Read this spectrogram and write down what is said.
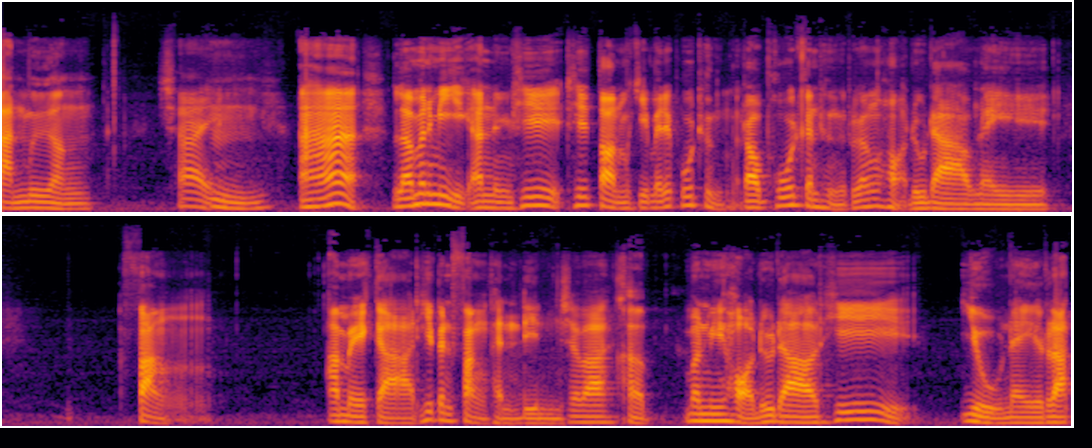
การเมืองใช่อืมอ่าแล้วมันมีอีกอันหนึ่งที่ที่ตอนเมื่อกี้ไม่ได้พูดถึง เราพูดกันถึงเรื่องหอดูดาวในฝั่งอเมริกาที่เป็นฝั่งแผ่นดินใช่ปะครับ มันมีหอดูดาวที่อยู่ในรัฐ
